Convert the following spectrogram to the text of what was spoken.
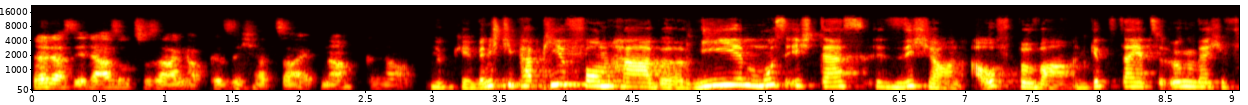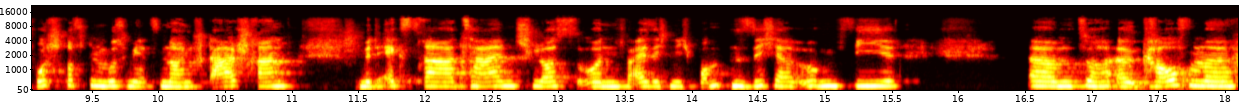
ne, dass ihr da sozusagen abgesichert seid. Ne? Genau. Okay, wenn ich die Papierform habe, wie muss ich das sichern, aufbewahren? Gibt es da jetzt irgendwelche Vorschriften? Muss ich mir jetzt einen neuen Stahlschrank mit extra Zahlenschloss und weiß ich nicht, bombensicher irgendwie ähm, zu äh, kaufen?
